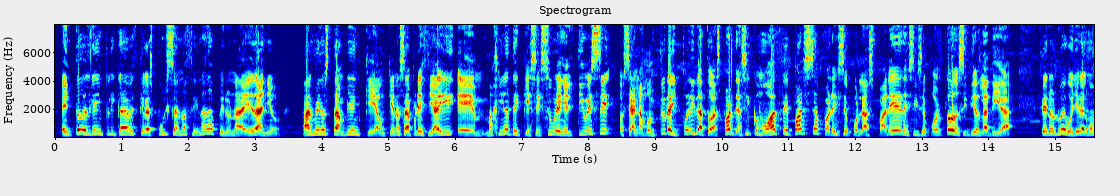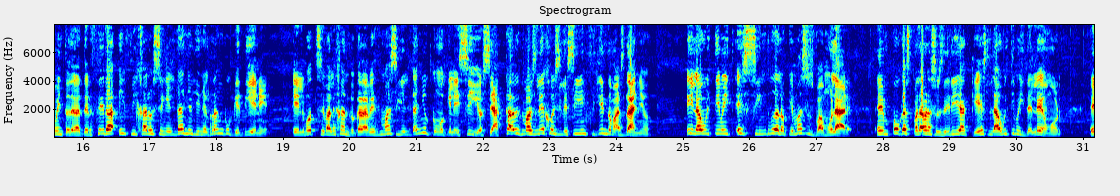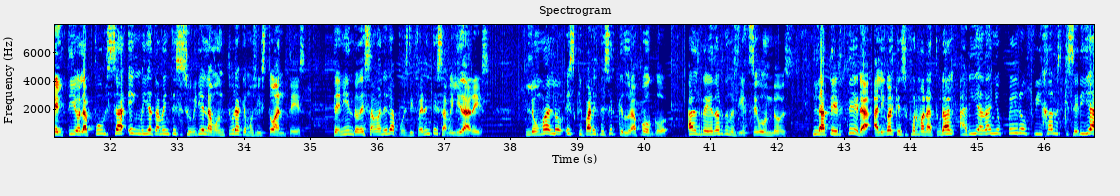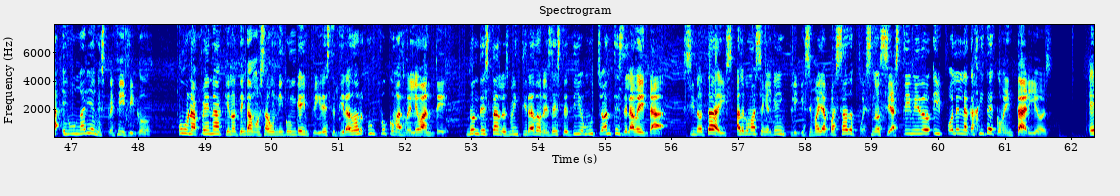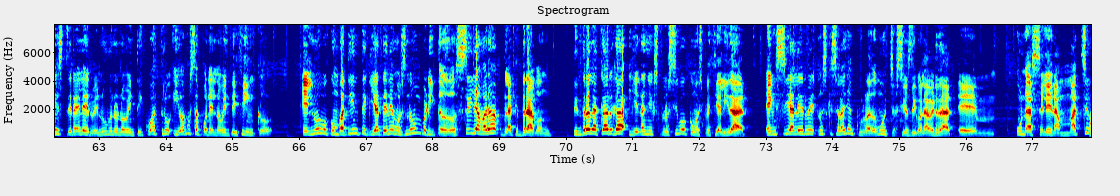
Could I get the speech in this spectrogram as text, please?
En todo el gameplay cada vez que las pulsa no hace nada pero nada de daño. Al menos también que, aunque no se aprecie ahí, eh, imagínate que se sube en el tío ese, o sea, en la montura y puede ir a todas partes, así como hace Parsa para irse por las paredes, irse por todos sitios la tía. Pero luego llega el momento de la tercera y fijaros en el daño y en el rango que tiene. El bot se va alejando cada vez más y el daño como que le sigue, o sea, cada vez más lejos y le sigue infligiendo más daño. Y la ultimate es sin duda lo que más os va a molar. En pocas palabras os diría que es la ultimate de Leomord el tío la pulsa e inmediatamente se subiría en la montura que hemos visto antes, teniendo de esa manera pues diferentes habilidades. Lo malo es que parece ser que dura poco, alrededor de unos 10 segundos. La tercera, al igual que en su forma natural, haría daño pero fijaros que sería en un área en específico. Una pena que no tengamos aún ningún gameplay de este tirador un poco más relevante. ¿Dónde están los main tiradores de este tío mucho antes de la beta? Si notáis algo más en el gameplay que se me haya pasado, pues no seas tímido y ponle en la cajita de comentarios. Este era el héroe número 94 y vamos a por el 95. El nuevo combatiente que ya tenemos nombre y todo se llamará Black Dragon. Tendrá la carga y el daño explosivo como especialidad. En sí al héroe no es que se lo hayan currado mucho, si os digo la verdad. Eh, una Selena macho.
